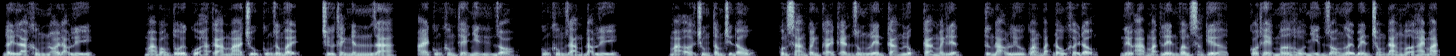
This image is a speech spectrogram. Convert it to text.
đây là không nói đạo lý. Mà bóng tối của hắc ám ma chủ cũng giống vậy, trừ thánh nhân ra, ai cũng không thể nhìn rõ, cũng không giảng đạo lý. Mà ở trung tâm chiến đấu, quần sáng quanh cái kén rung lên càng lúc càng mãnh liệt, từng đạo lưu quang bắt đầu khởi động, nếu áp mặt lên vầng sáng kia, có thể mơ hồ nhìn rõ người bên trong đang mở hai mắt,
